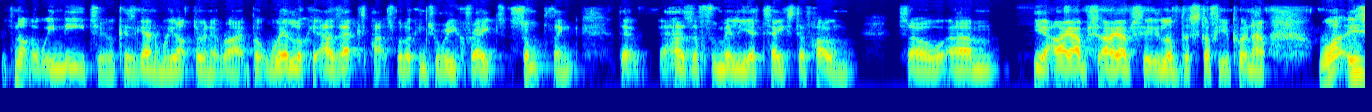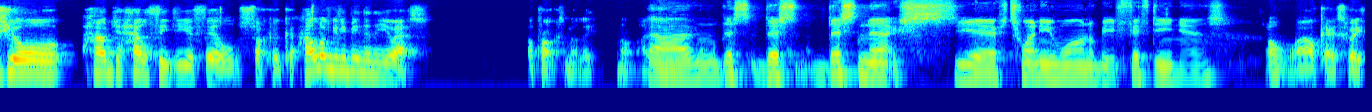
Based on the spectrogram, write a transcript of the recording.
It's not that we need to, because again, we're not doing it right, but we're looking as expats, we're looking to recreate something that has a familiar taste of home. So um, yeah, I, I absolutely love the stuff you're putting out. What is your how healthy do you feel soccer? How long have you been in the US? Approximately. Not um, this this this next year, 21 will be 15 years. Oh, well, okay, sweet.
